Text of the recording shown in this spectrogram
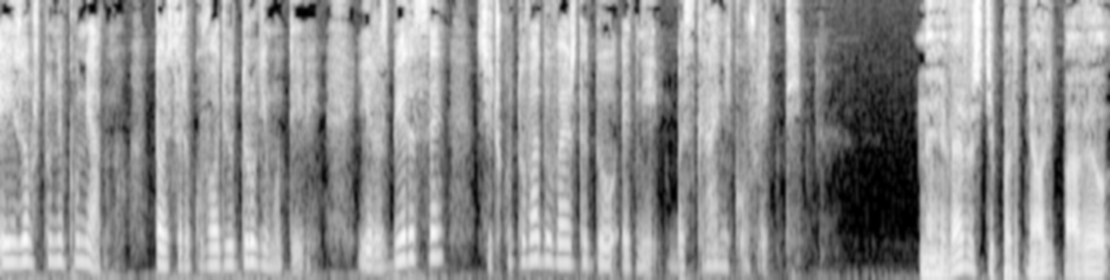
е изобщо непонятно. Той се ръководи от други мотиви. И разбира се, всичко това довежда до едни безкрайни конфликти. На невярващи партньори Павел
